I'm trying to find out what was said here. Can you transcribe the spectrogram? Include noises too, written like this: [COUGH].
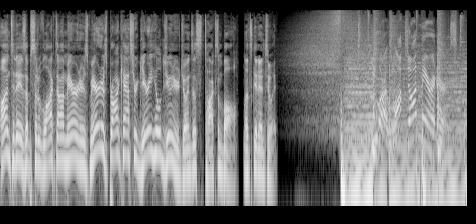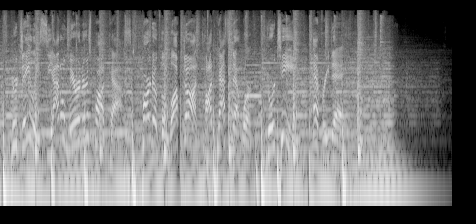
On today's episode of Locked On Mariners, Mariners broadcaster Gary Hill Jr. joins us to talk some ball. Let's get into it. You are Locked On Mariners, your daily Seattle Mariners podcast, part of the Locked On Podcast Network, your team every day.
